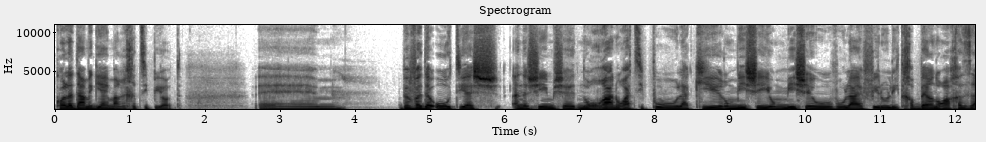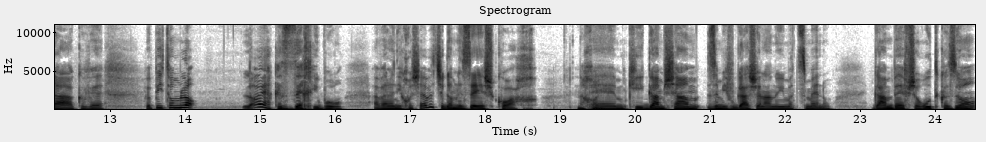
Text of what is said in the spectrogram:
כל אדם הגיע עם מערכת ציפיות. בוודאות יש אנשים שנורא נורא ציפו להכיר מישהי או מישהו, ואולי אפילו להתחבר נורא חזק, ו... ופתאום לא. לא היה כזה חיבור. אבל אני חושבת שגם לזה יש כוח. נכון. אמ, כי גם שם זה מפגש שלנו עם עצמנו. גם באפשרות כזו...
